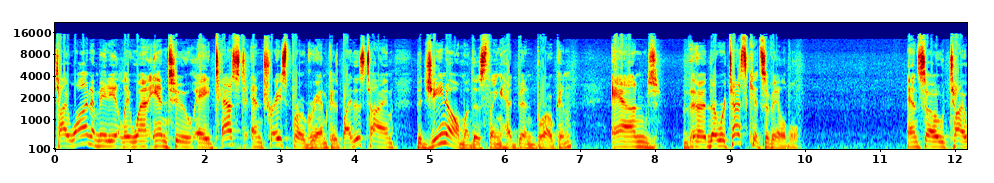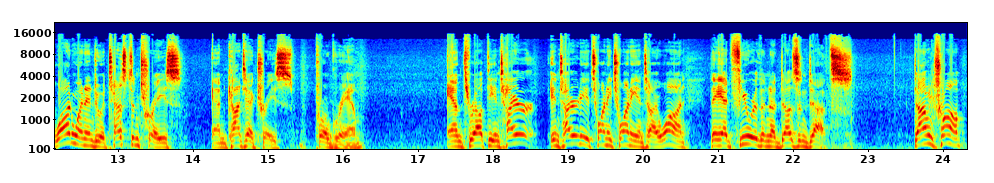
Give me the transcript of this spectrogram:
Taiwan immediately went into a test and trace program because by this time the genome of this thing had been broken and there, there were test kits available. And so Taiwan went into a test and trace and contact trace program. And throughout the entire entirety of 2020 in Taiwan, they had fewer than a dozen deaths. Donald Trump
